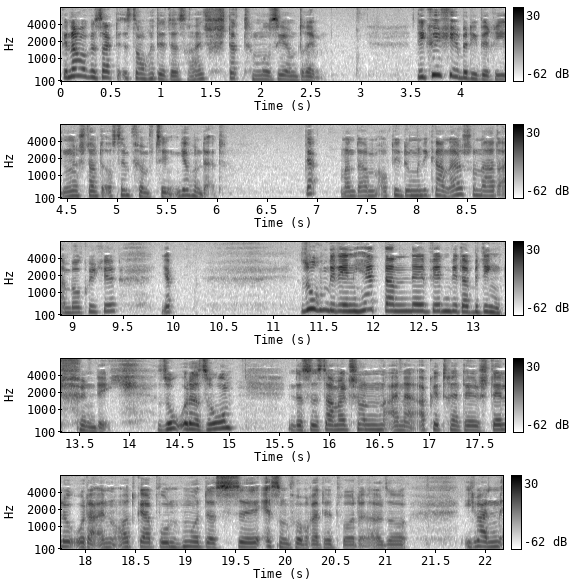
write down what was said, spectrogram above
Genauer gesagt ist auch heute das Reichsstadtmuseum drin. Die Küche, über die wir reden, stammt aus dem 15. Jahrhundert. Ja, man da auch die Dominikaner schon eine Art Einbauküche. Ja, Suchen wir den Herd, dann äh, werden wir da bedingt fündig. So oder so, dass es damals schon eine abgetrennte Stelle oder einen Ort gab, wo nur das äh, Essen vorbereitet wurde. Also ich meine,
